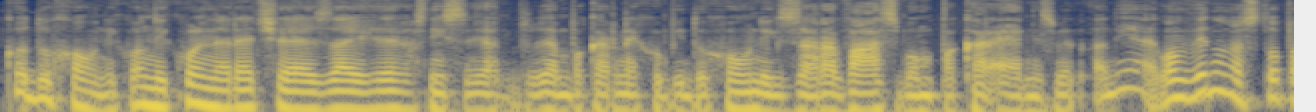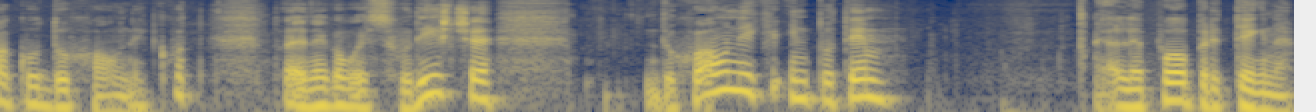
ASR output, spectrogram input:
kot duhovnik. On nikoli ne reče, da jaz nisem, ja, pa kar neho biti duhovnik, zaradi vas bom pa kar en izmed. Ne, on vedno nastopa kot duhovnik, kot, to je njegovo izhodišče, duhovnik in potem lepo pritegne.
